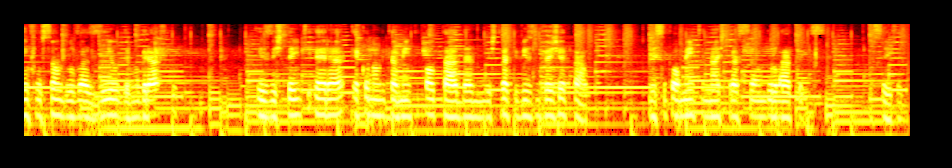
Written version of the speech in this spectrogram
em função do vazio demográfico existente, era economicamente pautada no extrativismo vegetal, principalmente na extração do látex, ou seja,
